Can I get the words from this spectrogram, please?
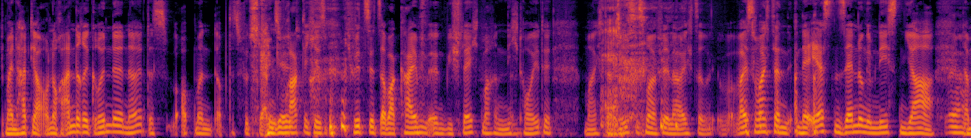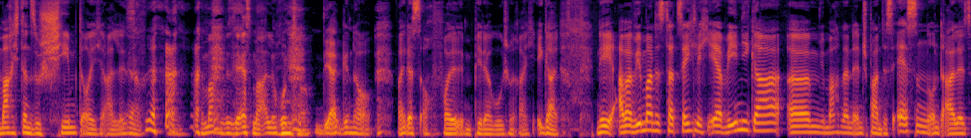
Ich meine, hat ja auch noch andere Gründe, ne? Das, ob man, ob das wirklich alles Geld. fraglich ist. Ich will es jetzt aber keinem irgendwie schlecht machen. Nicht heute. Mache ich dann nächstes Mal vielleicht so. Weißt du, mache ich dann in der ersten Sendung im nächsten Jahr. Ja. Da mache ich dann so, schämt euch alles. Dann machen wir sie erstmal alle runter. Ja, genau, weil das auch voll im pädagogischen Bereich. Egal. Nee, aber wir machen es tatsächlich eher weniger. Ähm, wir machen dann entspanntes Essen und alles.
